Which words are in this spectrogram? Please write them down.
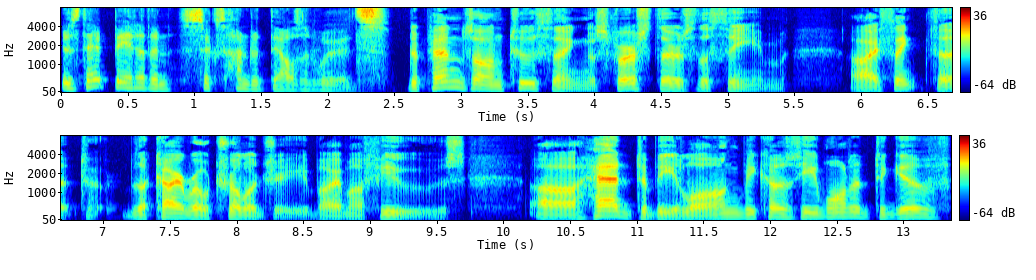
Is that better than 600,000 words? Depends on two things. First, there's the theme. I think that the Cairo trilogy by Mahfouz uh, had to be long because he wanted to give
